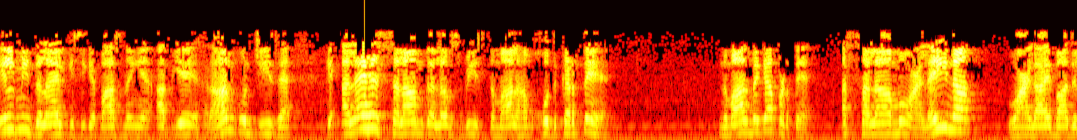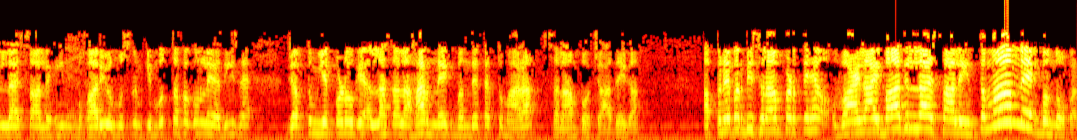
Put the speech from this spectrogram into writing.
علمی دلائل کسی کے پاس نہیں ہے اب یہ حیران کن چیز ہے کہ علیہ السلام کا لفظ بھی استعمال ہم خود کرتے ہیں۔ نماز میں کیا پڑھتے ہیں؟ السلام علینا وعلی عباد اللہ صالحین۔ بخاری اور مسلم کی متفق حدیث ہے۔ جب تم یہ پڑھو گے، اللہ تعالیٰ ہر نیک بندے تک تمہارا سلام پہنچا دے گا۔ اپنے پر بھی سلام پڑھتے ہیں وعلی عباد اللہ صالحین تمام نیک بندوں پر۔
